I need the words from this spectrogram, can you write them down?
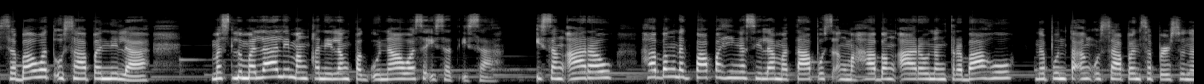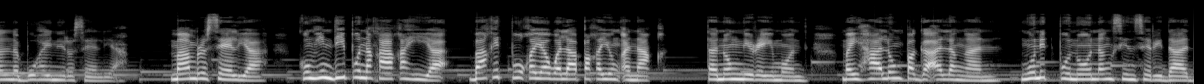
Sa bawat usapan nila, mas lumalalim ang kanilang pag-unawa sa isa't isa. Isang araw, habang nagpapahinga sila matapos ang mahabang araw ng trabaho, napunta ang usapan sa personal na buhay ni Roselia. Ma'am Roselia, kung hindi po nakakahiya, bakit po kaya wala pa kayong anak? Tanong ni Raymond, may halong pag-aalangan, ngunit puno ng sinseridad.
